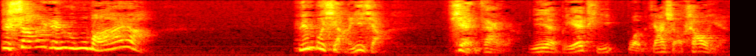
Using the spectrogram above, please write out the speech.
这杀人如麻呀！您不想一想，现在呀，您也别提我们家小少爷，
